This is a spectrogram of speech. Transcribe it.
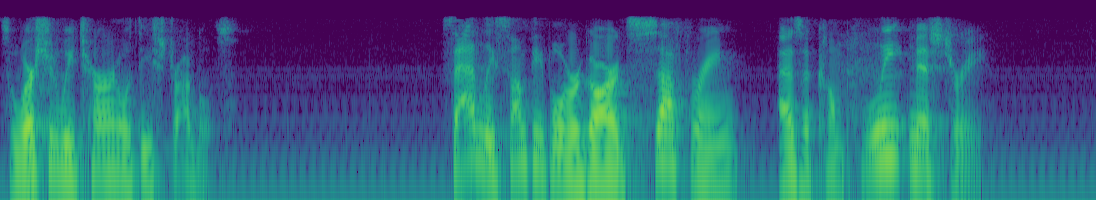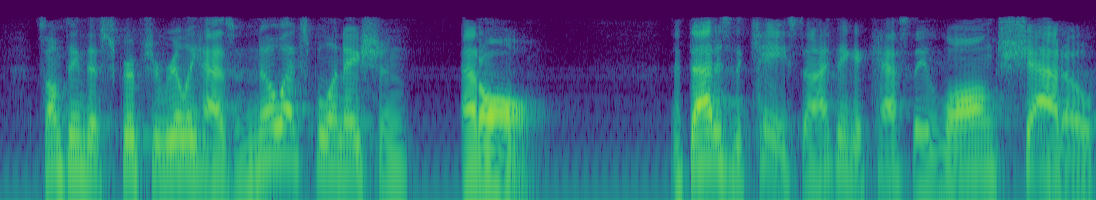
So, where should we turn with these struggles? Sadly, some people regard suffering as a complete mystery, something that Scripture really has no explanation at all. If that is the case, then I think it casts a long shadow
